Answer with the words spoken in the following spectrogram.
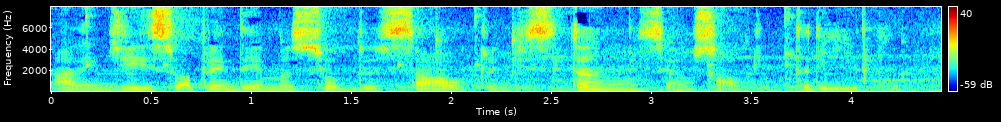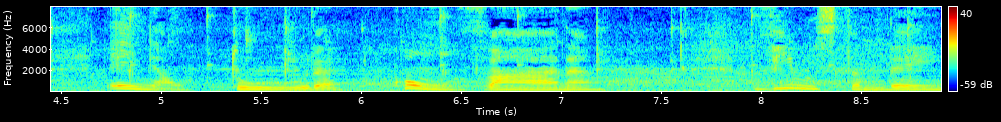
Além disso, aprendemos sobre o salto em distância, o salto triplo, em altura, com vara. Vimos também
